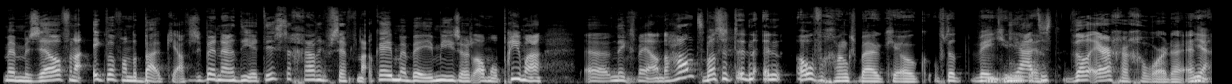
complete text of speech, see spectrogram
met mezelf, van, nou, ik wil van de buikje af. Dus ik ben naar een diëtist gegaan. Ik heb gezegd, van, nou oké, okay, mijn BMI zo is allemaal prima. Uh, niks mee aan de hand. Was het een, een overgangsbuikje ook? Of dat weet je niet? Ja, echt? het is wel erger geworden. En, ja.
